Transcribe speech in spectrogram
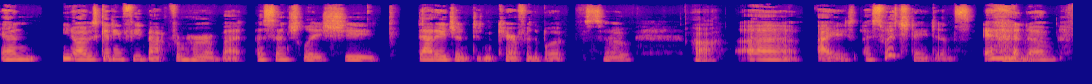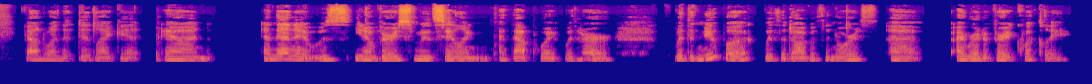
and you know, I was getting feedback from her, but essentially, she that agent didn't care for the book, so ah uh, I I switched agents and um, found one that did like it, and and then it was you know very smooth sailing at that point with her. With the new book, with the Dog of the North, uh, I wrote it very quickly,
